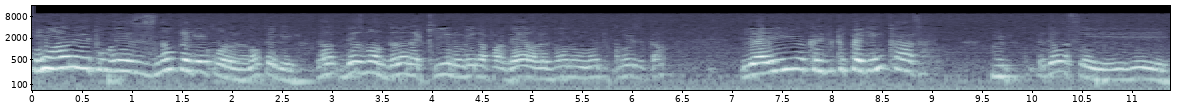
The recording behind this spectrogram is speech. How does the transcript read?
um ano e oito meses não peguei corona, não peguei. Eu, mesmo andando aqui no meio da favela, levando um monte de coisa e tal. E aí eu acredito que eu peguei em casa. Entendeu? Assim, e, e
